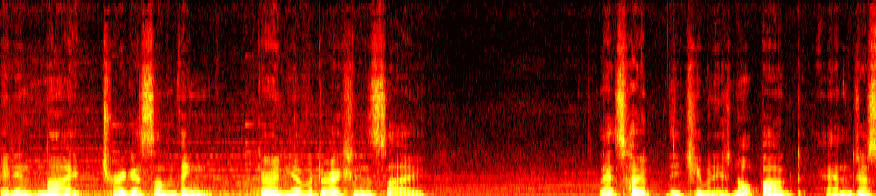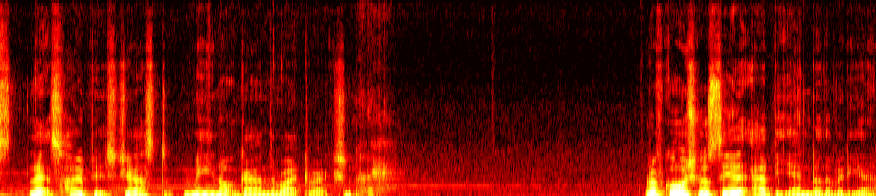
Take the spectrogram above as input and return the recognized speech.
it didn't like trigger something going the other direction, so let's hope the achievement is not bugged and just let's hope it's just me not going the right direction. But of course you'll see that at the end of the video.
